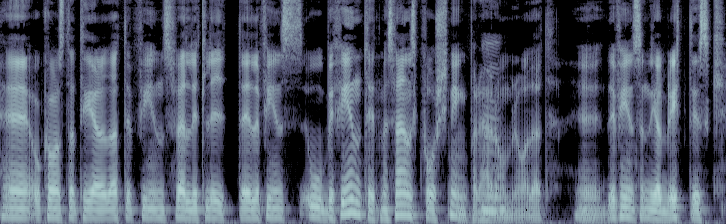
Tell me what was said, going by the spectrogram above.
eh, och konstaterade att det finns väldigt lite eller finns obefintligt med svensk forskning på det här Mm. området. Eh, det finns en del brittisk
